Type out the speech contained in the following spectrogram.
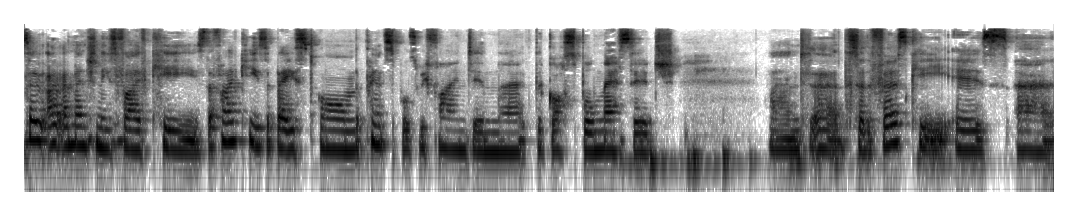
So I, I mentioned these five keys. The five keys are based on the principles we find in the, the gospel message. And uh, so the first key is uh,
